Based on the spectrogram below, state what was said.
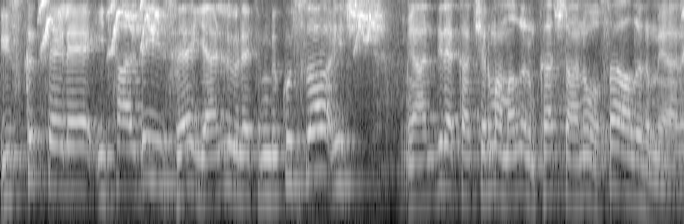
140 TL'ye ithal değilse yerli üretim bir kuşla hiç Yani direkt kaçırmam alırım. Kaç tane olsa alırım yani.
